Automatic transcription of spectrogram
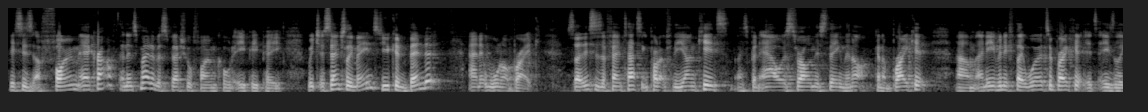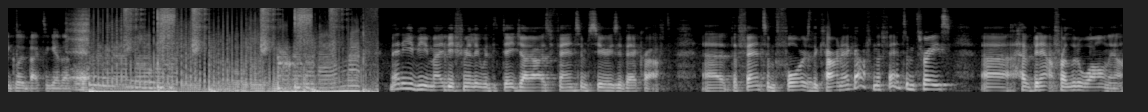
This is a foam aircraft, and it's made of a special foam called EPP, which essentially means you can bend it and it will not break. So this is a fantastic product for the young kids. They spend hours throwing this thing, they're not going to break it, um, and even if they were to break it, it's easily glued back together. Many of you may be familiar with DJI's Phantom series of aircraft. Uh, the Phantom 4 is the current aircraft, and the Phantom 3s uh, have been out for a little while now.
